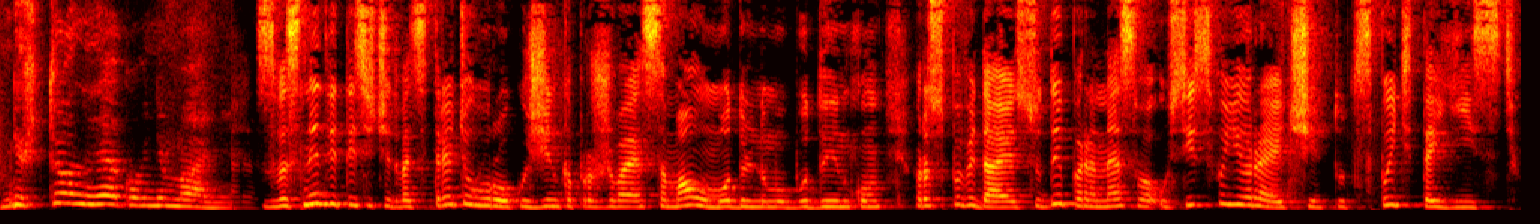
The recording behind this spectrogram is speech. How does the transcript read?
Ніхто ніякого внимання. З весни 2023 року жінка проживає сама у модульному будинку. Розповідає, сюди перенесла усі свої речі. Тут спить та їсть.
